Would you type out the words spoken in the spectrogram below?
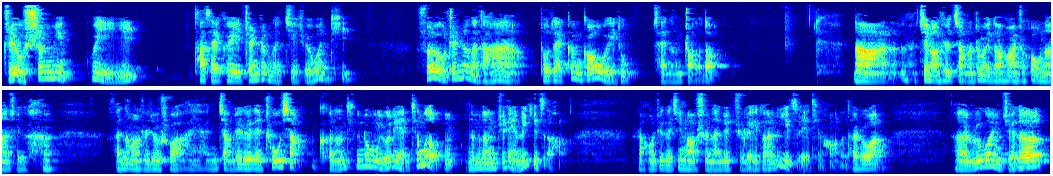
只有生命位移，它才可以真正的解决问题。所有真正的答案啊，都在更高维度才能找得到。那金老师讲了这么一段话之后呢，这个 樊登老师就说：“哎呀，你讲这个有点抽象，可能听众有点听不懂，能不能举点例子哈？”然后这个金老师呢就举了一段例子，也挺好的。他说啊，呃，如果你觉得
